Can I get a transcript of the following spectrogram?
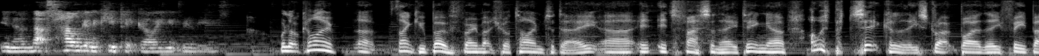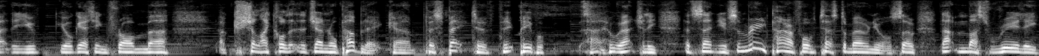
you know, that's how we're going to keep it going. It really is. Well, look, can I uh, thank you both very much for your time today? Uh, it, it's fascinating. Uh, I was particularly struck by the feedback that you, are getting from, uh, uh, shall I call it the general public uh, perspective, P- people uh, who actually have sent you some really powerful testimonials. So that must really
